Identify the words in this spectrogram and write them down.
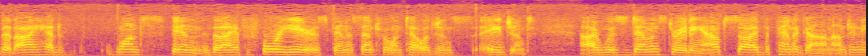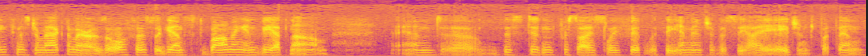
that I had once been that I have for four years been a Central Intelligence agent, I was demonstrating outside the Pentagon underneath Mr. McNamara's office against bombing in Vietnam. And uh, this didn't precisely fit with the image of a CIA agent, but then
